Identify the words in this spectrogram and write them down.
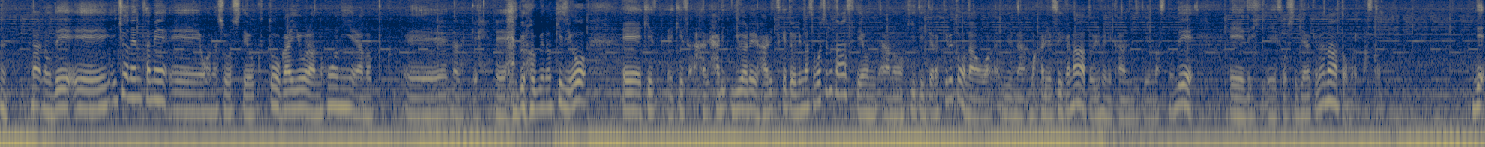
うん、なので、えー、一応念のため、えー、お話をしておくと概要欄の方にあの、えー、なんだっけ、えー、ブログの記事を、えー、けけさはり URL 貼り付けておりますこちらと合わせて読んあの聞いていただけるとなお分かりやすいかなというふうに感じていますので、えー、ぜひ、えー、そうしていただければなと思いますと。で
